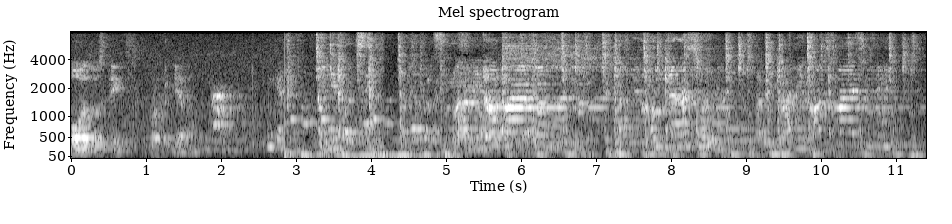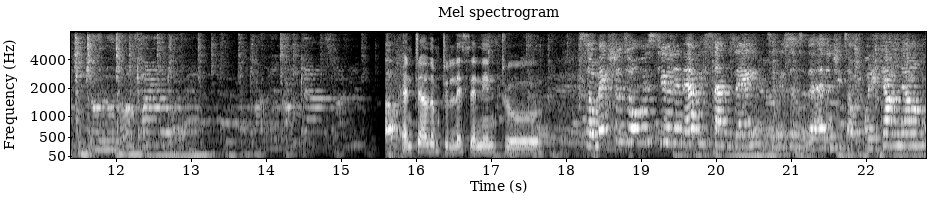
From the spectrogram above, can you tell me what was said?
all those things brought together. Okay. And tell them to listen in to So make sure to always tune in every Saturday to listen to the Energy Top 40 Countdown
